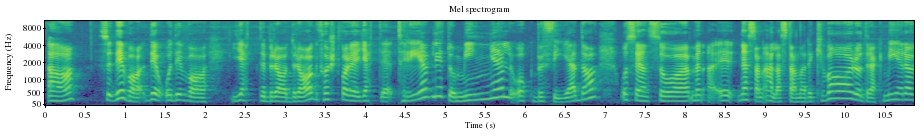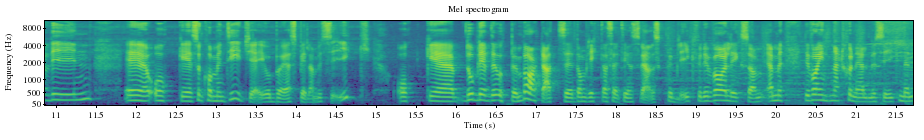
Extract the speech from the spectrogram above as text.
Ja, så det var, det, och det var jättebra drag. Först var det jättetrevligt och mingel och buffé då. Och sen så, men eh, nästan alla stannade kvar och drack mera vin. Eh, och eh, så kom en DJ och började spela musik. Och eh, då blev det uppenbart att eh, de riktade sig till en svensk publik. För det var liksom, ja men det var internationell musik men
